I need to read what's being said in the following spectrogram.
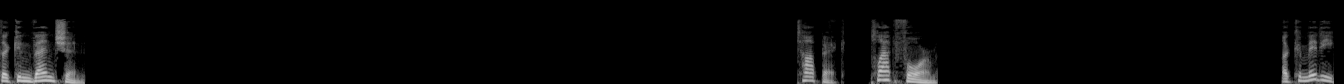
The convention Platform A committee,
